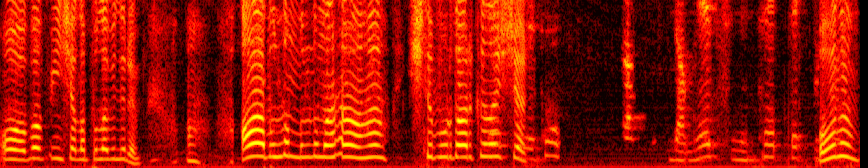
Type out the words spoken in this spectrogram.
Of of inşallah bulabilirim. Ah. Aa buldum buldum aha aha. İşte burada arkadaşlar. Oğlum.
